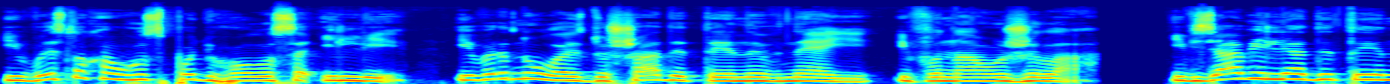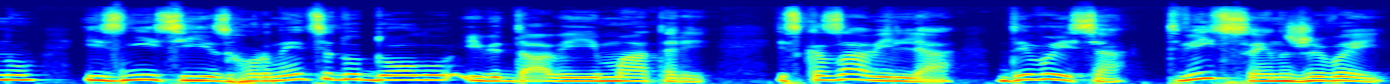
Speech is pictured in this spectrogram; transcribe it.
І вислухав Господь голоса Іллі, і вернулась душа дитини в неї, і вона ожила. І взяв Ілля дитину, і зніс її з горниці додолу, і віддав її матері. І сказав Ілля: Дивися, твій син живий.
